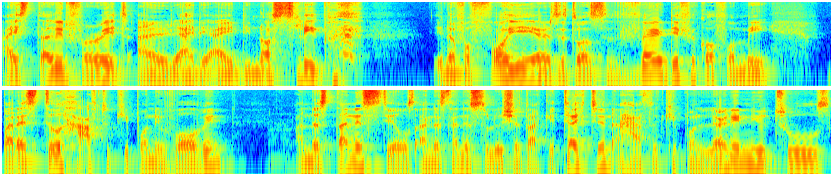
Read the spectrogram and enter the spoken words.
I studied for it. I, I, I did not sleep. you know, for four years, it was very difficult for me. But I still have to keep on evolving, understanding skills, understanding solutions architecting. I have to keep on learning new tools.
